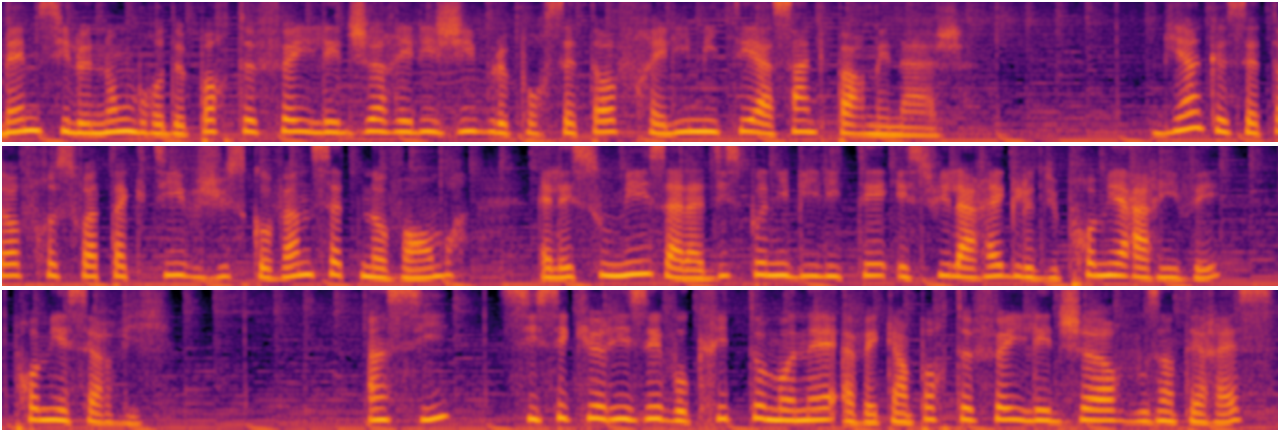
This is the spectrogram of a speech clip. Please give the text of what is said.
même si le nombre de portefeuilles Ledger éligibles pour cette offre est limité à 5 par ménage. Bien que cette offre soit active jusqu'au 27 novembre, elle est soumise à la disponibilité et suit la règle du premier arrivé, premier servi. Ainsi, si sécuriser vos crypto-monnaies avec un portefeuille Ledger vous intéresse,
